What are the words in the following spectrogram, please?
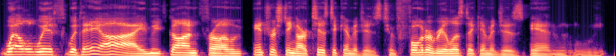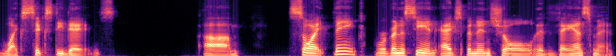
Well, with with AI, we've gone from interesting artistic images to photorealistic images in like 60 days. Um, so I think we're going to see an exponential advancement,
